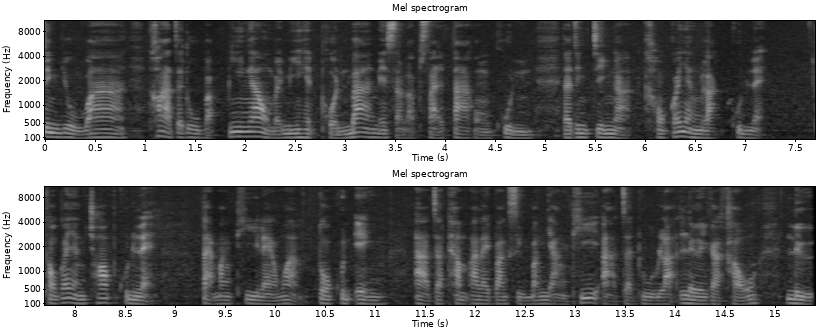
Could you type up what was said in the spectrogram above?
จริงอยู่ว่าเขาอาจจะดูแบบงี่เง่าไม่มีเหตุผลบ้างในสำหรับสายตาของคุณ แต่จริง ๆ อะ เขาก็ยังรักคุณแหละ เขาก็ยังชอบคุณแหละ แต่บางทีแล้วอะตัวคุณเอง อาจจะทำอะไรบางสิ่งบางอย่างที่อาจจะดูละเลยกับเขา หรือ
